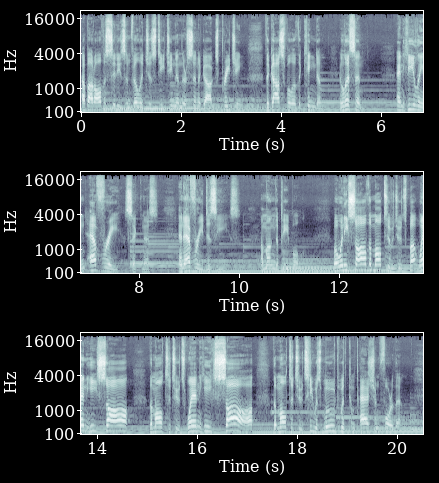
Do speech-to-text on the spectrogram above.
about all the cities and villages, teaching in their synagogues, preaching the gospel of the kingdom. And listen, and healing every sickness and every disease among the people. But when he saw the multitudes, but when he saw the multitudes, when he saw the multitudes, he was moved with compassion for them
